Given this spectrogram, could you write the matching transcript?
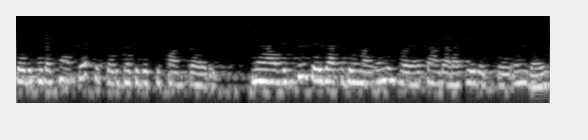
school because I can't get to school because of this responsibility. Now, the truth is, after doing my inventory, I found out I hated school anyway.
